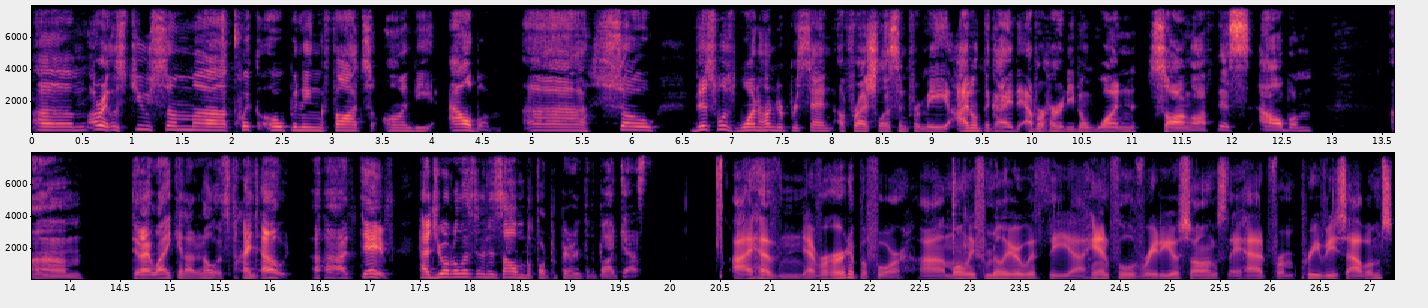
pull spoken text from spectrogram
Um, all right, let's do some uh, quick opening thoughts on the album. Uh, so this was 100% a fresh listen for me. I don't think I had ever heard even one song off this album. Um, did I like it? I don't know. Let's find out. Uh, Dave, had you ever listened to this album before preparing for the podcast? I have never heard it before. Uh, I'm only familiar with the uh, handful of radio songs they had from previous albums.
